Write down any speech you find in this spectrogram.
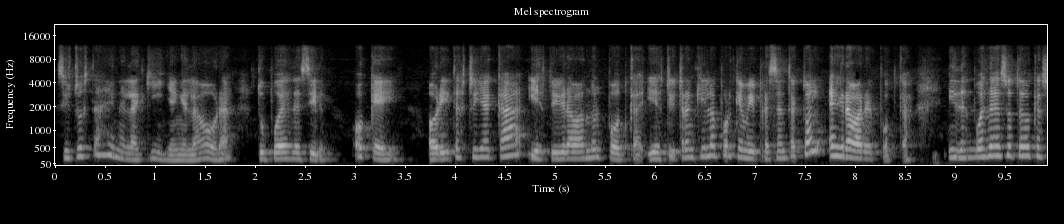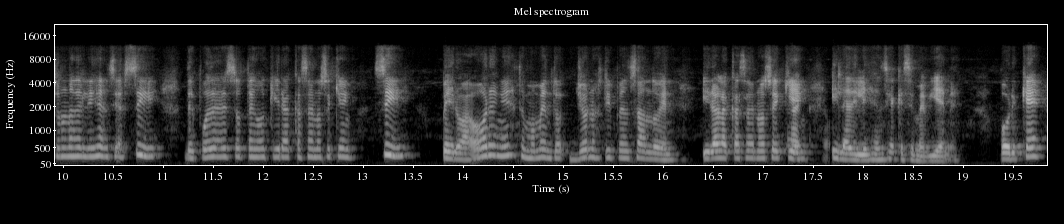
Si tú estás en el aquí y en el ahora, tú puedes decir, ok, ahorita estoy acá y estoy grabando el podcast y estoy tranquila porque mi presente actual es grabar el podcast. Y después de eso tengo que hacer una diligencia, sí. Después de eso tengo que ir a casa de no sé quién, sí. Pero ahora en este momento yo no estoy pensando en ir a la casa de no sé quién y la diligencia que se me viene. ¿Por qué?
